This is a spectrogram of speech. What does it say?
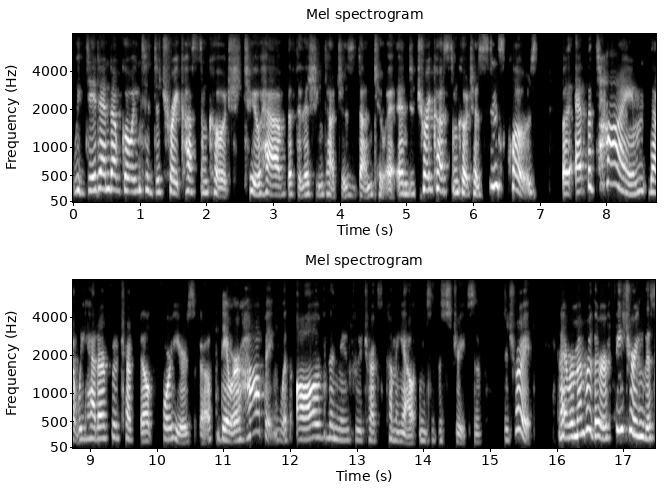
we did end up going to Detroit Custom Coach to have the finishing touches done to it. And Detroit Custom Coach has since closed, but at the time that we had our food truck built four years ago, they were hopping with all of the new food trucks coming out into the streets of Detroit. And I remember they were featuring this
